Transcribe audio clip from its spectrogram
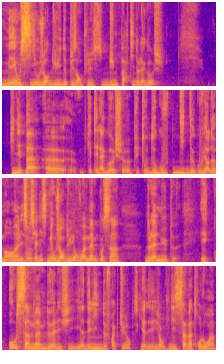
mais aussi aujourd'hui de plus en plus d'une partie de la gauche qui n'est pas, euh, qui était la gauche euh, plutôt de, dite de gouvernement, hein, les mmh. socialistes, mais aujourd'hui, on voit même qu'au sein de la NUP et au sein même de LFI, il y a des lignes de fracture, parce qu'il y a des gens qui disent ça va trop loin.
